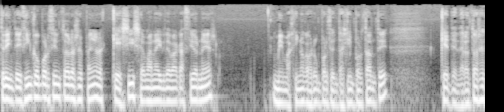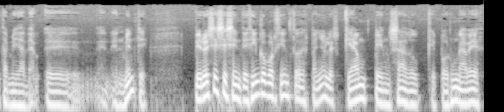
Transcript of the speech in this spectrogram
35% de los españoles que sí se van a ir de vacaciones, me imagino que habrá un porcentaje importante que tendrá todas estas medidas eh, en, mente. Pero ese 65% de españoles que han pensado que por una vez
